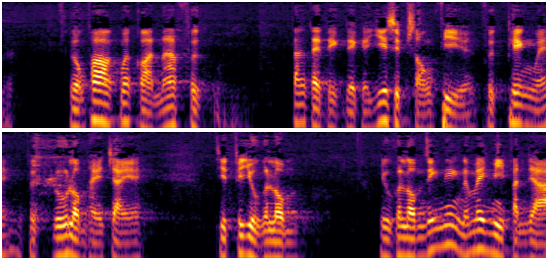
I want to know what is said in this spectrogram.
ๆหลวงพ่อเมื่อก่อนนะฝึกตั้งแต่เด็กๆยี่สิบสองปีฝึกเพ่งไว้ฝึกรู้ลมหายใจ จิตไปอยู่กับลม อยู่กับลมนิ่งๆนะไม่มีปัญญา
